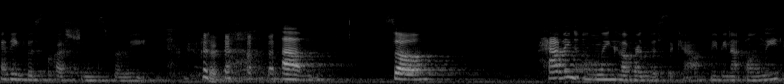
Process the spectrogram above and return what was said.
I think this question's for me. um, so, having only covered this account, maybe not only,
